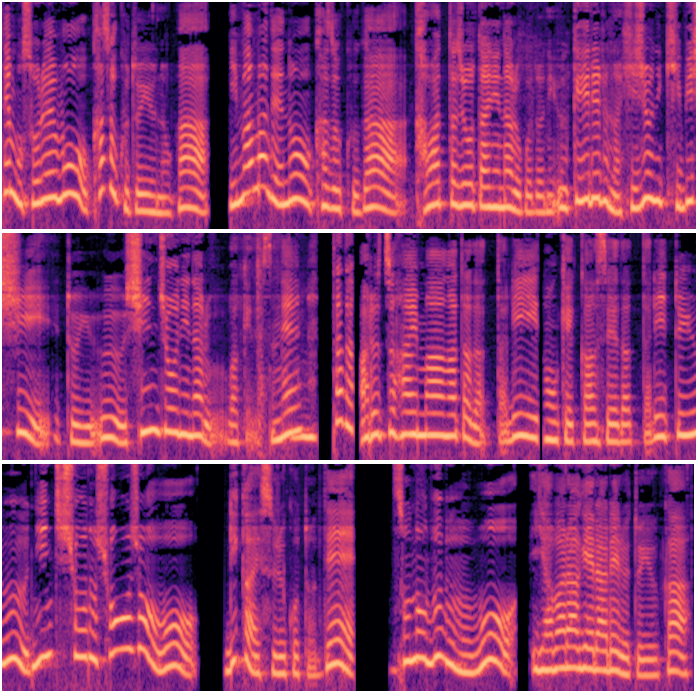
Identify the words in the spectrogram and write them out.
でもそれを家族というのが今までの家族が変わった状態になることに受け入れるのは非常に厳しいという心情になるわけですね。うん、ただ、アルツハイマー型だったり、脳血管性だったりという認知症の症状を理解することで、その部分を和らげられるというか、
